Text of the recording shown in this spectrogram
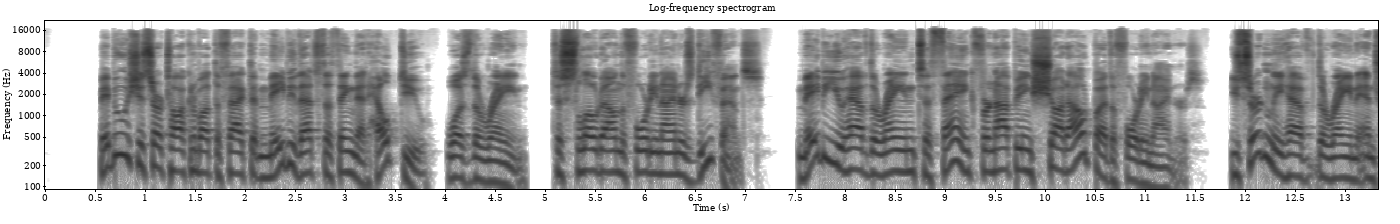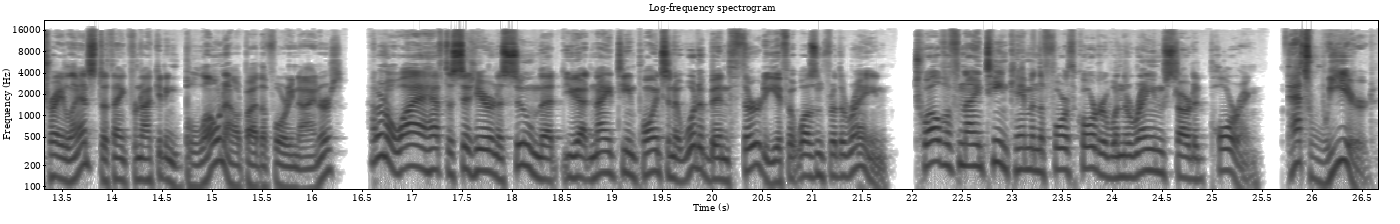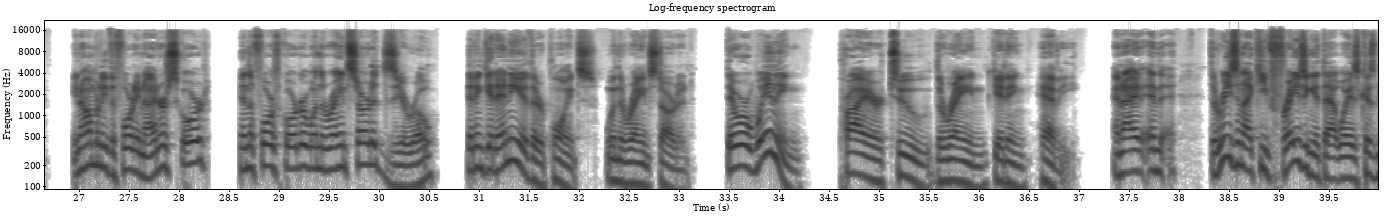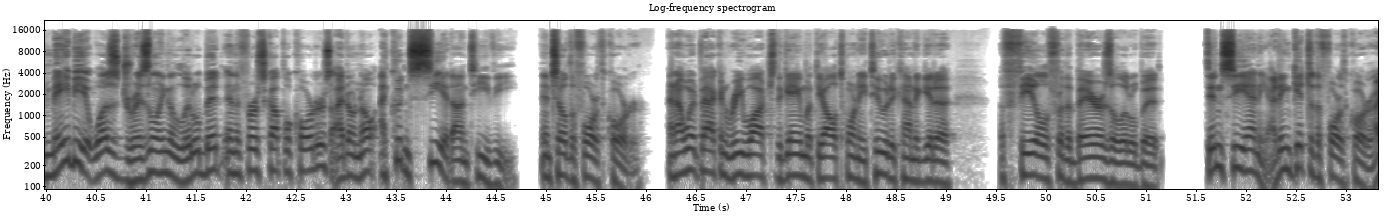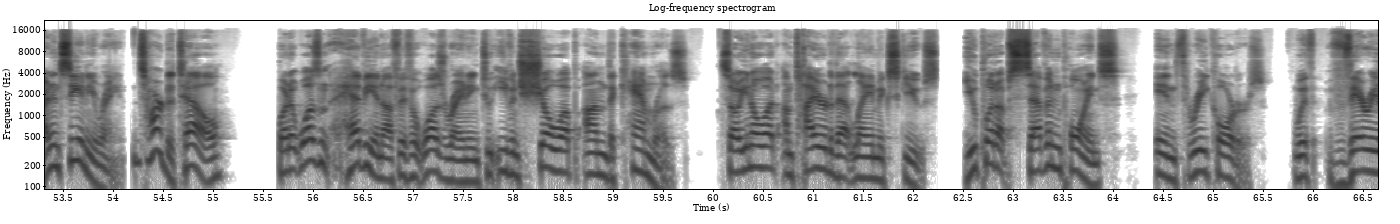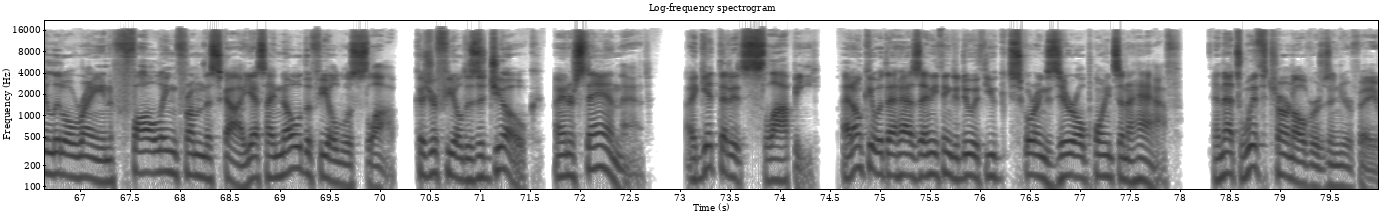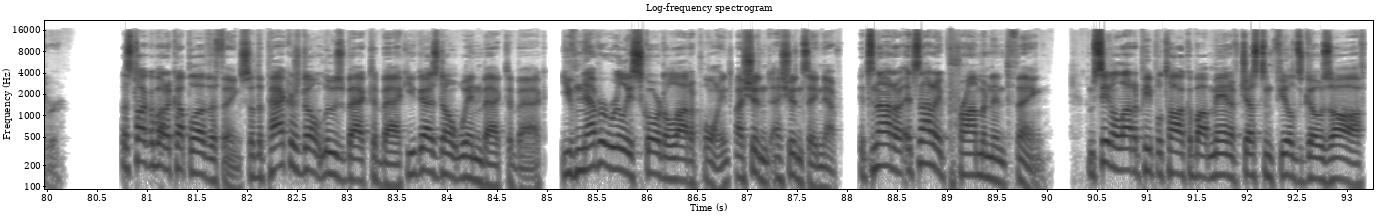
Maybe we should start talking about the fact that maybe that's the thing that helped you was the rain to slow down the 49ers defense. Maybe you have the rain to thank for not being shut out by the 49ers. You certainly have the rain and Trey Lance to thank for not getting blown out by the 49ers. I don't know why I have to sit here and assume that you got 19 points and it would have been 30 if it wasn't for the rain. 12 of 19 came in the fourth quarter when the rain started pouring. That's weird. You know how many the 49ers scored in the fourth quarter when the rain started? Zero. They didn't get any of their points when the rain started. They were winning prior to the rain getting heavy. And I and the reason I keep phrasing it that way is because maybe it was drizzling a little bit in the first couple quarters. I don't know. I couldn't see it on TV until the fourth quarter. And I went back and rewatched the game with the all 22 to kind of get a, a feel for the Bears a little bit. Didn't see any. I didn't get to the fourth quarter. I didn't see any rain. It's hard to tell, but it wasn't heavy enough if it was raining to even show up on the cameras. So, you know what? I'm tired of that lame excuse. You put up seven points in three quarters with very little rain falling from the sky. Yes, I know the field was slop because your field is a joke. I understand that. I get that it's sloppy. I don't get what that has anything to do with you scoring zero points and a half. And that's with turnovers in your favor. Let's talk about a couple other things. So the Packers don't lose back to back. You guys don't win back to back. You've never really scored a lot of points. I shouldn't I shouldn't say never. It's not a it's not a prominent thing. I'm seeing a lot of people talk about, man, if Justin Fields goes off,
